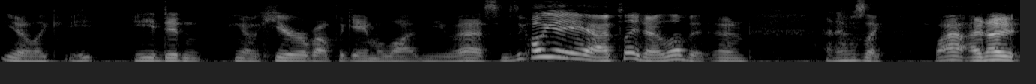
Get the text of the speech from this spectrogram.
you know like he he didn't you know hear about the game a lot in the U.S. and he's like, oh yeah yeah I played it I love it and and I was like wow and I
